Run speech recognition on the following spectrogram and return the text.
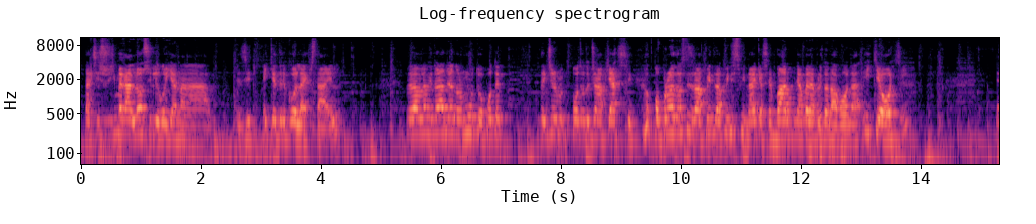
εντάξει, ίσως έχει μεγαλώσει λίγο για να ζει κεντρικό lifestyle. Βέβαια, βλέπουμε τον Άντρια Νορμούτου, οπότε δεν ξέρουμε πότε θα τον ξαναπιάσει ο πρόεδρος της Rapid να πίνει σφινάκια σε μπαρ μια μέρα πριν τον αγώνα ή και όχι. Ε,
